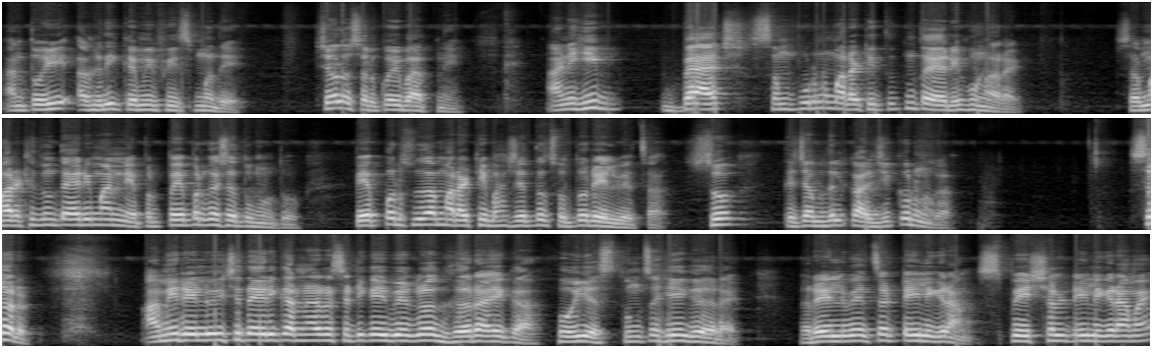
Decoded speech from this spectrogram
आणि तोही अगदी कमी फीसमध्ये चलो सर कोई बात नाही. आणि ही बॅच संपूर्ण मराठीतून तयारी होणार आहे. सर मराठीतून तयारी मान्य आहे पण पेपर कशातून होतो? पेपर सुद्धा मराठी भाषेतच होतो रेल्वेचा सो त्याच्याबद्दल काळजी करू नका. सर आम्ही रेल्वेची तयारी करणाऱ्यासाठी काही वेगळं घर आहे का? हो येस तुमचं हे घर आहे. रेल्वेचं टेलिग्राम स्पेशल टेलिग्राम आहे.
